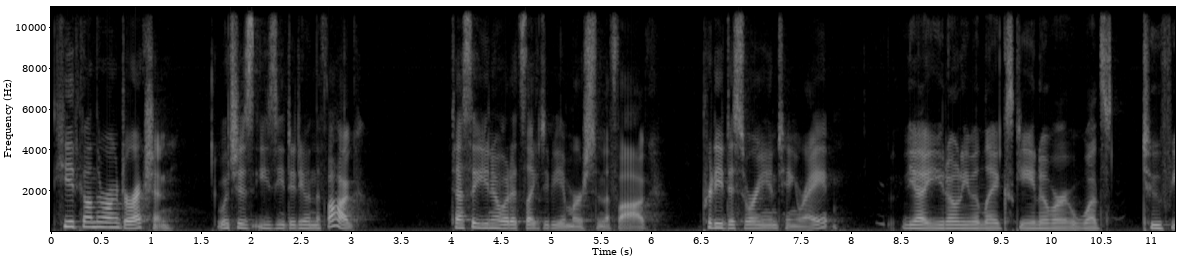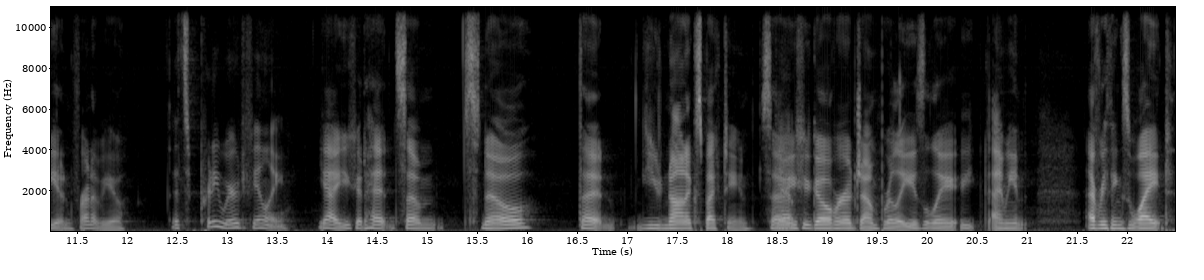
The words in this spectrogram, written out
He had gone the wrong direction, which is easy to do in the fog. Tessa, you know what it's like to be immersed in the fog. Pretty disorienting, right? Yeah, you don't even like skiing over what's two feet in front of you. It's a pretty weird feeling. Yeah, you could hit some snow that you're not expecting. So yeah. you could go over a jump really easily. I mean, everything's white.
